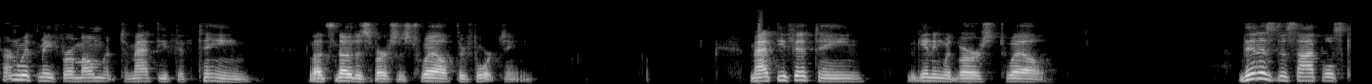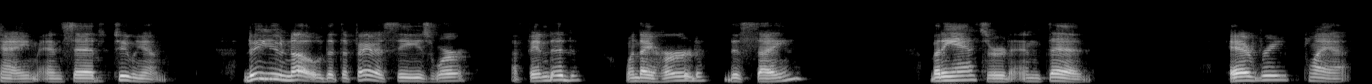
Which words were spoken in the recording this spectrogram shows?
Turn with me for a moment to Matthew 15. Let's notice verses 12 through 14. Matthew 15, beginning with verse 12. Then his disciples came and said to him, Do you know that the Pharisees were offended when they heard this saying? But he answered and said, Every plant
